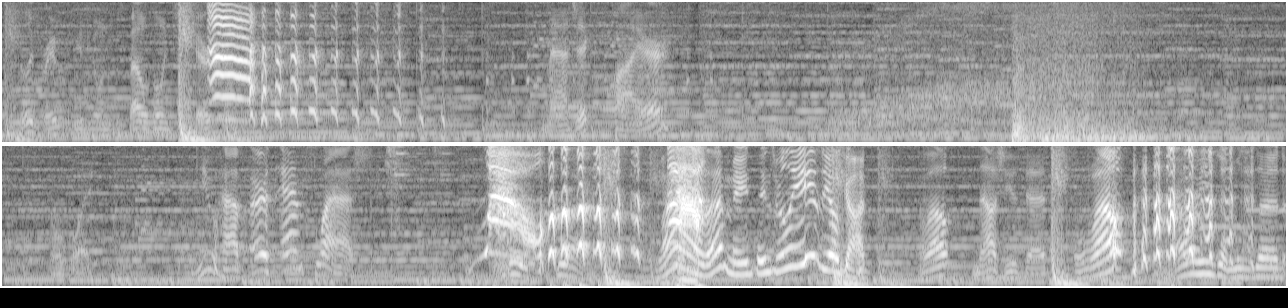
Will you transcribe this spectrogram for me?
It's really brave of you to go into this battle with only two characters. ah! Magic, fire. Oh boy. You have Earth and Slash. Wow! Wow, that made things really easy, oh god! well, now she's dead. Well. Now he's almost dead.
